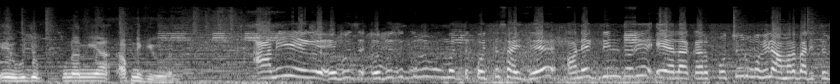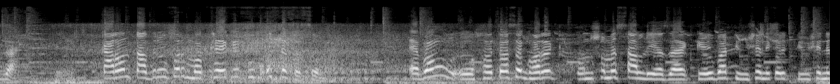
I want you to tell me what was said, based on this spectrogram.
এই অভিযোগ গুণা নিয়ে আপনি কি করবেন আমি অভিযোগগুলোর মধ্যে করতে চাই যে অনেক দিন ধরে এই এলাকার প্রচুর মহিলা আমার বাড়িতে যায়। কারণ তাদের উপর খাইকে খুব অত্যাচার চলে। এবং হয়তো আছে ঘরে কোনো সময় চাল লিয়ে যায় কেউ বা টিউশনি করে টিউশনে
